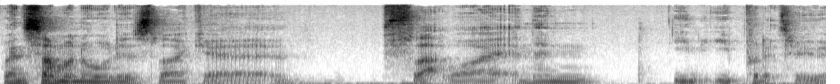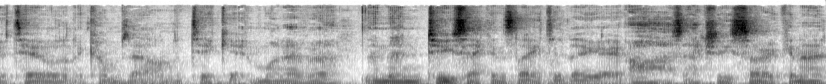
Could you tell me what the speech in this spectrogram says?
when someone orders like a flat white and then you, you put it through the till and it comes out on the ticket and whatever and then two seconds later they go oh it's actually sorry can i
